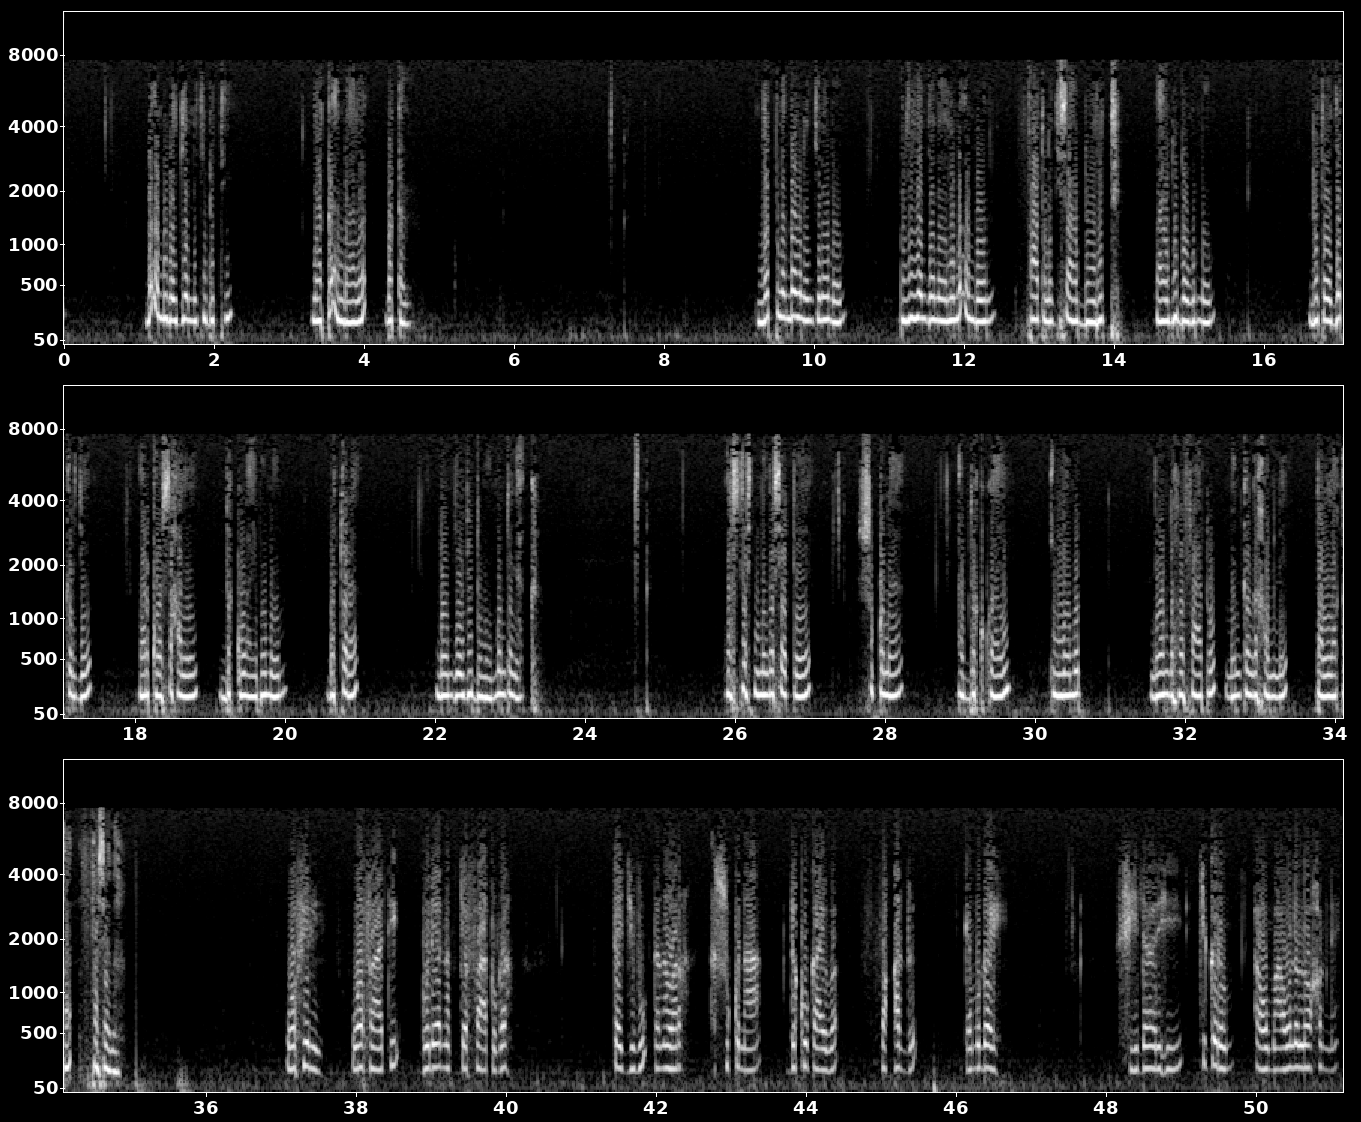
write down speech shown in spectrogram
ba ëmb bay génn ci bitti ñàkk àndaala bakkan. Ñëpp nag doog nañ ci ne moom bu jigéen janee li mu ëmboon faatu na ci saa biir it waaye juddoogut moom du tee jëkkër ja war koo saxal dëkkuwaay ba moom ba kera doom jee judd moom mënta ñàkk. Was des ni nga seetee sukk naa ab dëkkukaay in yomut ndéem dafa faatu man ka nga xam ne tallaqa fase na. Wa fil wafaati bu dee nag ca faatu ga tajibu dana war a sukk naa dëkkukaay ba faqad te mu doy. Fii daarihi ci këram aw maa wala loo xam ne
